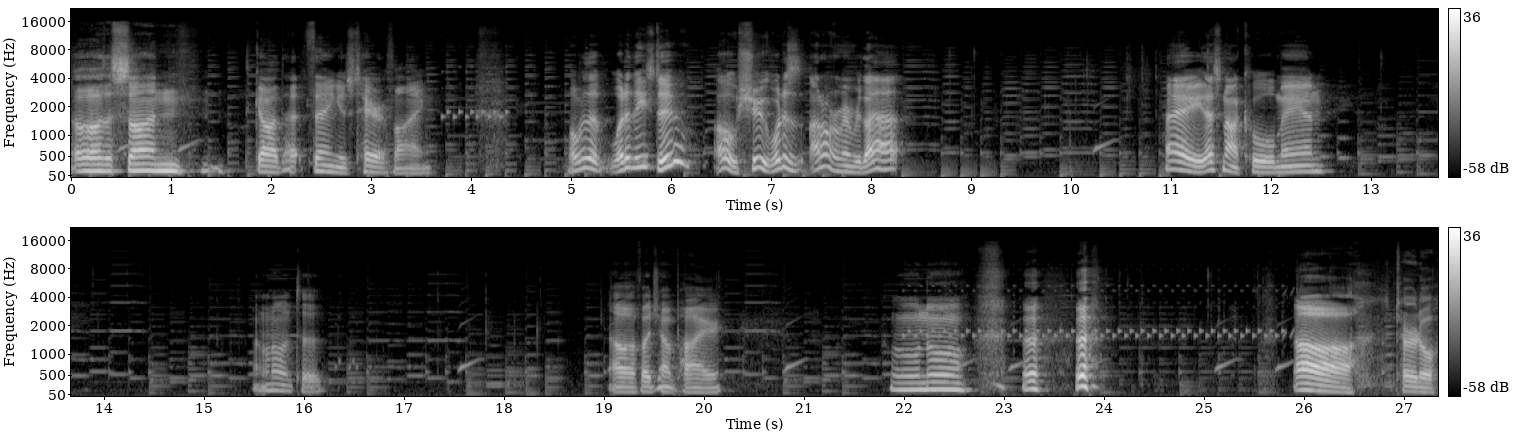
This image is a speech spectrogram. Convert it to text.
Oh, the sun. God, that thing is terrifying. What were the what did these do? Oh shoot, what is I don't remember that. Hey, that's not cool, man. I don't know what to Oh, if I jump higher. Oh no. Uh, uh. Ah, turtle.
